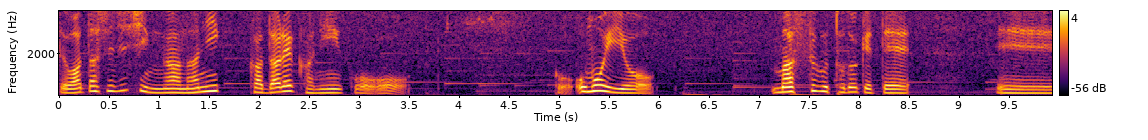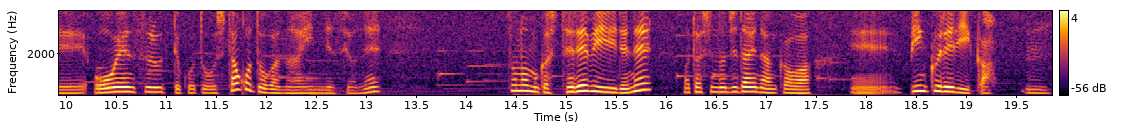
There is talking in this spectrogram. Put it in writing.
で私自身が何か誰かにこうこう思いをまっすぐ届けて、えー、応援するってことをしたことがないんですよね。その昔テレビでね私の時代なんかは、えー、ピンクレディーか、うん、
